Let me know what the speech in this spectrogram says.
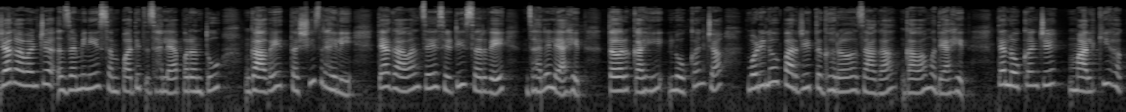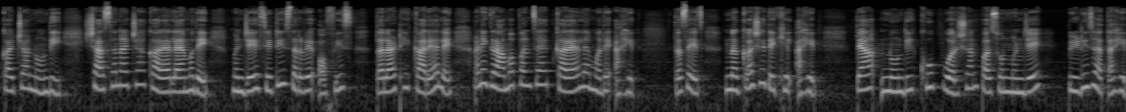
ज्या गावांच्या जमिनी संपादित झाल्या परंतु गावे तशीच राहिली. त्या गावांचे सिटी सर्वे झालेले आहेत. तर काही लोकांच्या वडिलोपार्जित घरं जागा गावामध्ये आहेत. त्या लोकांचे मालकी हक्काच्या नोंदी शासनाच्या कार्यालयामध्ये म्हणजे सिटी सर्वे ऑफिस तलाठी कार्यालय आणि ग्रामपंचायत कार्यालयामध्ये आहेत. तसेच नकाशे देखील आहेत. त्या नोंदी खूप वर्षांपासून म्हणजे पिढी जात आहेत.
